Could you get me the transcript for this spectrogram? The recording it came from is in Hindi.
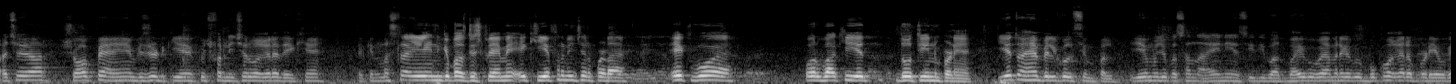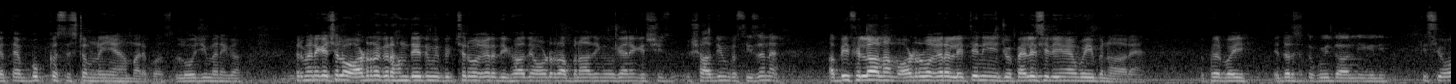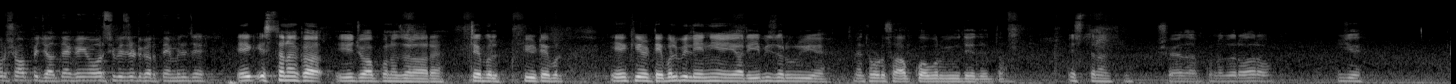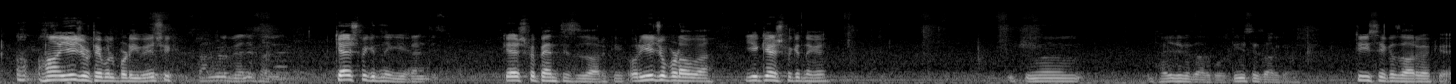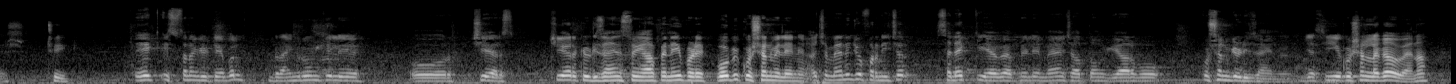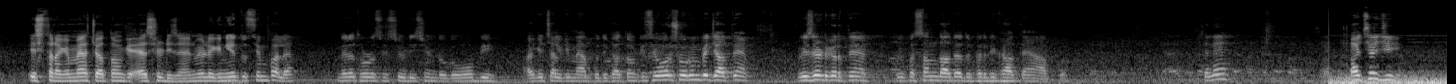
अच्छा यार शॉप पे आए हैं विज़िट किए कुछ फर्नीचर वगैरह देखे हैं। लेकिन मसला ये इनके पास डिस्प्ले में एक ये फर्नीचर पड़ा है। एक वो है, और बाकी ये दो तीन पड़े हैं। ये तो हैं बिल्कुल सिंपल। ये मुझे पसंद आए नहीं है, सीधी बात। भाई को कहा, मैंने कहा, कोई बुक वगैरह पड़ी है? वो कहते हैं बुक का सिस्टम नहीं है हमारे पास। लो जी, मैंने कहा। फिर मैंने कहा, चलो ऑर्डर अगर हम दे देंगे पिक्चर वगैरह दिखा दें ऑर्डर आप बना देंगे। वो कह रहे हैं कि शादियों का सीज़न है। अभी फ़िलहाल हम ऑर्डर वगैरह लेते नहीं हैं, जो पहले से लिए हैं, वही बना रहे हैं। तो फिर भाई, इधर से तो कोई दाल नहीं गली। किसी और शॉप पे जाते हैं, कहीं और से विज़िट करते हैं, मिल जाए। एक इस तरह का ये जो आपको नज़र आ रहा है टेबल टी टेबल एक ये टेबल भी लेनी है यार, ये भी ज़रूरी है। मैं थोड़ा सा आपको ओवरव्यू दे देता हूँ। इस तरह की, शायद आपको नज़र आ रहा हो। ये। हाँ ये जो टेबल पड़ी हुई है कैश पे कितने की है? कैश पे पैंतीस हज़ार की। और ये जो पड़ा हुआ है, ये कैश पे कितने का है? ढाई हज़ार को तीस हज़ार का तीस एक हज़ार का कैश ठीक। एक इस तरह की टेबल ड्राइंग रूम के लिए और चेयर्स चेयर के डिज़ाइन तो यहाँ पे नहीं पड़े, वो भी क्वेश्चन में लेने। अच्छा मैंने जो फर्नीचर सेलेक्ट किया हुआ है अपने लिए, मैं चाहता हूँ कि यार वो क्वेश्चन के डिज़ाइन में। जैसे ये क्वेश्चन लगा हुआ है ना, इस तरह के, मैं चाहता हूँ कि ऐसे डिज़ाइन में, लेकिन ये तो सिंपल है। मेरा थोड़ा सा इससे डिसेंट होगा, वो भी। आगे चल के मैं आपको दिखाता हूँ। किसी और शोरूम पे जाते हैं विज़िट करते हैं, कोई पसंद आता है तो फिर दिखाते हैं आपको। चले? अच्छा जी,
